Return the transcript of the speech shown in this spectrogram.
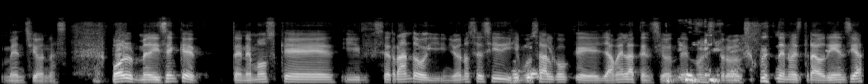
mencionas. Paul, me dicen que tenemos que ir cerrando y yo no sé si dijimos algo que llame la atención de, nuestros, de nuestra audiencia,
